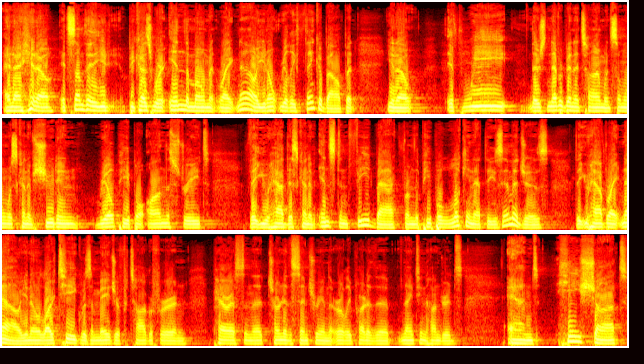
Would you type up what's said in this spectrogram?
And, uh, you know, it's something that you, because we're in the moment right now, you don't really think about, but, you know, if we, there's never been a time when someone was kind of shooting real people on the street that you had this kind of instant feedback from the people looking at these images that you have right now. You know, Lartigue was a major photographer in Paris in the turn of the century in the early part of the 1900s. And he shot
